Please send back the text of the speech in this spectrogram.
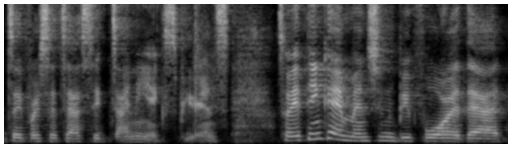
Diversitastic Dining Experience. So I think I mentioned before that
